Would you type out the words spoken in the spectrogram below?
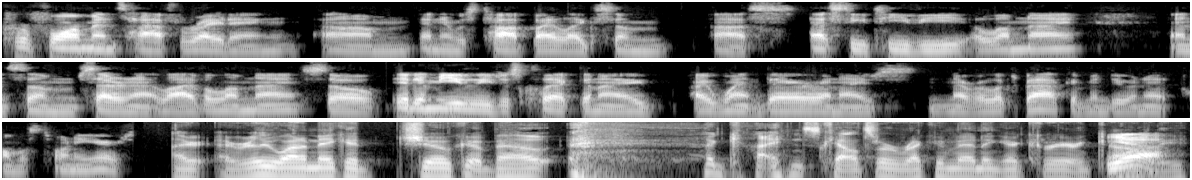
performance, half writing, um, and it was taught by like some uh, SCTV alumni and some Saturday Night Live alumni. So it immediately just clicked, and I I went there, and I just never looked back. I've been doing it almost twenty years. I, I really want to make a joke about a guidance counselor recommending a career in Yeah. comedy,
